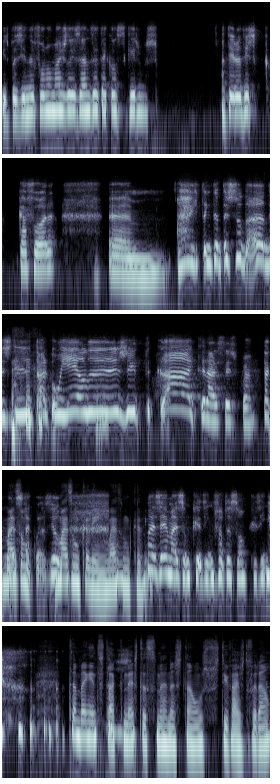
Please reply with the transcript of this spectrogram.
e depois ainda foram mais dois anos até conseguirmos ter o disco cá fora. Um, ai, tenho tantas saudades de estar com eles e de. Ai, pá, está quase, um, está quase. Eu, mais um bocadinho, mais um bocadinho. Mas é mais um bocadinho, falta só um bocadinho. Também em destaque nesta semana estão os festivais de verão.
